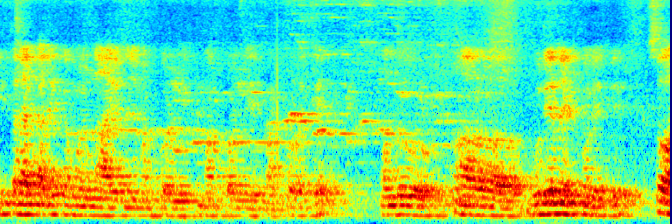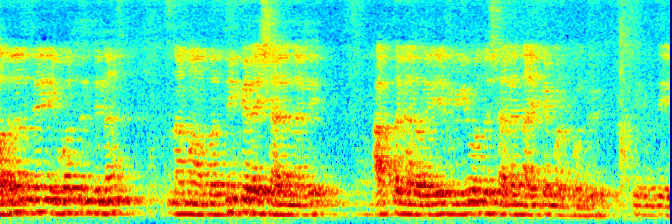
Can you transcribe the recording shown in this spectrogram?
ಈ ಥರ ಕಾರ್ಯಕ್ರಮಗಳನ್ನ ಆಯೋಜನೆ ಮಾಡ್ಕೊಳ್ಳಿ ಮಾಡ್ಕೊಳ್ಳಿ ಮಾಡ್ಕೊಳ್ಳೋಕ್ಕೆ ಒಂದು ಗುರಿಯನ್ನ ಇಟ್ಕೊಂಡಿದ್ವಿ. ಸೊ ಅದರಂತೆ ಇವತ್ತಿನ ದಿನ ನಮ್ಮ ಬದ್ದಿಕೆರೆ ಶಾಲೆನಲ್ಲಿ ಆಗ್ತಾಗ ಈ ಒಂದು ಶಾಲೆನ ಆಯ್ಕೆ ಮಾಡ್ಕೊಂಡ್ವಿ. ಇಲ್ಲಿ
